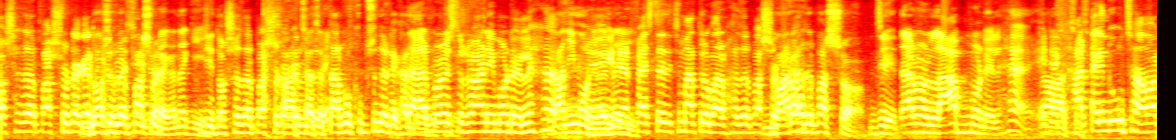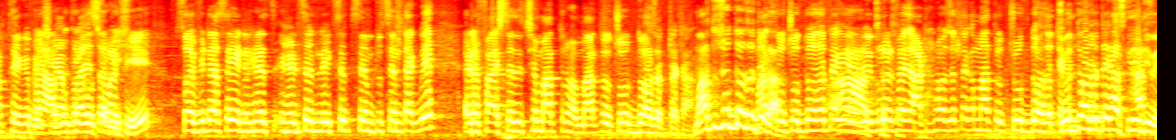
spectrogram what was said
দশ হাজার পাঁচশো টাকা 10,500 টাকা নাকি? জি দশ হাজার পাঁচশো টাকা আচ্ছা আচ্ছা তারপর খুব সুন্দর একটা খাট তারপর হচ্ছে রানী মডেল হ্যাঁ। রানী মডেল এটার প্রাইসটা দিচ্ছে মাত্র বারো হাজার পাঁচশো বারো হাজার পাঁচশো? জি তারপর লাভ মডেল হ্যাঁ। এটা আচ্ছা, খাটটা কিন্তু উঁচা আমার থেকে বেশি হ্যাঁ, থেকে প্রাইস বেশি। ছয় ফিট আছে এটা হেডসেট লেগসেট সেম টু সেম থাকবে। এটার প্রাইসটা দিচ্ছে মাত্র মাত্র চোদ্দ হাজার টাকা। মাত্র চোদ্দ হাজার টাকা? চোদ্দ হাজার টাকা আচ্ছা, রেগুলার আচ্ছা। প্রাইস আঠারো হাজার টাকা মাত্র চোদ্দ হাজার চোদ্দ হাজার টাকা আজকে দিবে।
